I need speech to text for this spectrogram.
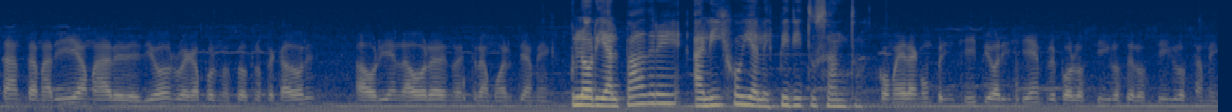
Santa María, Madre de Dios, ruega por nosotros pecadores, ahora y en la hora de nuestra muerte. Amén. Gloria al Padre, al Hijo y al Espíritu Santo. Como era en un principio, ahora y siempre, por los siglos de los siglos. Amén.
